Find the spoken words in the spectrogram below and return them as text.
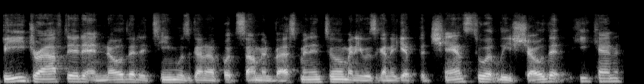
be drafted and know that a team was going to put some investment into him and he was going to get the chance to at least show that he can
